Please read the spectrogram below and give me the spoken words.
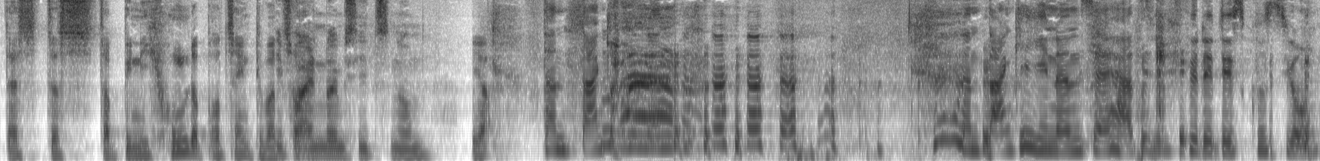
Das, das, da bin ich 100% überzeugt. Die fallen nur im Sitzen um. Ja. Dann danke ich Ihnen. Dann danke ich Ihnen sehr herzlich für die Diskussion.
